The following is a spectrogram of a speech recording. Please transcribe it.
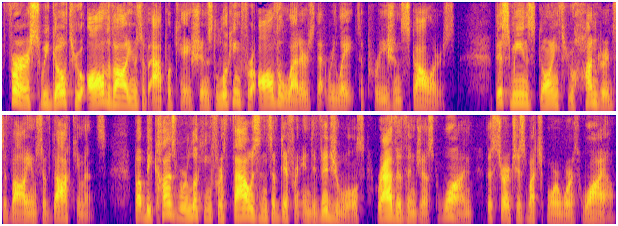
First, we go through all the volumes of applications looking for all the letters that relate to Parisian scholars. This means going through hundreds of volumes of documents. But because we're looking for thousands of different individuals rather than just one, the search is much more worthwhile.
